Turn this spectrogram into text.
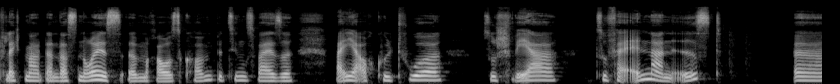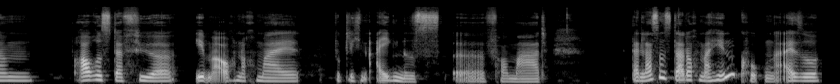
vielleicht mal dann was Neues ähm, rauskommt, beziehungsweise weil ja auch Kultur so schwer zu verändern ist, ähm, braucht es dafür eben auch noch mal wirklich ein eigenes äh, Format dann lass uns da doch mal hingucken. Also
